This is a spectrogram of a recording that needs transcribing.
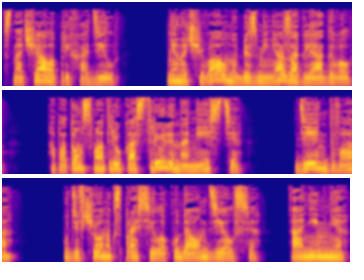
сначала приходил. Не ночевал, но без меня заглядывал. А потом смотрю, кастрюли на месте. День-два. У девчонок спросила, куда он делся. Они мне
